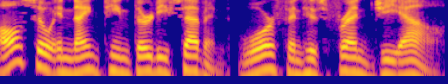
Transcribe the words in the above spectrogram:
Also in 1937, Whorf and his friend G.L.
